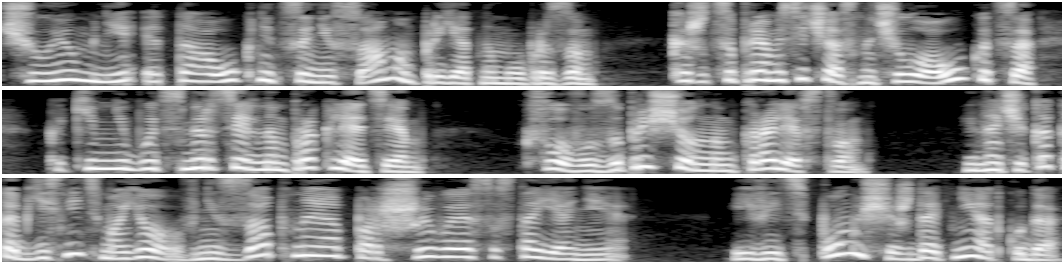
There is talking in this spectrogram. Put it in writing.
Чую, мне это аукнется не самым приятным образом. Кажется, прямо сейчас начало аукаться каким-нибудь смертельным проклятием. К слову, запрещенным королевством. Иначе как объяснить мое внезапное паршивое состояние? И ведь помощи ждать неоткуда.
